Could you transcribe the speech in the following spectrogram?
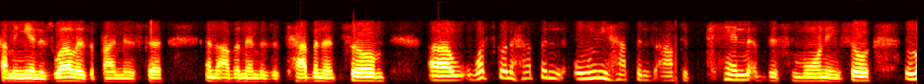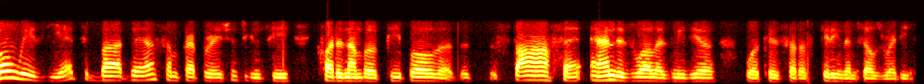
coming in, as well as the Prime Minister and other members of cabinet. So uh, what's going to happen only happens after 10 this morning. So a long ways yet, but there are some preparations. You can see quite a number of people, the, the staff, and as well as media workers sort of getting themselves ready.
